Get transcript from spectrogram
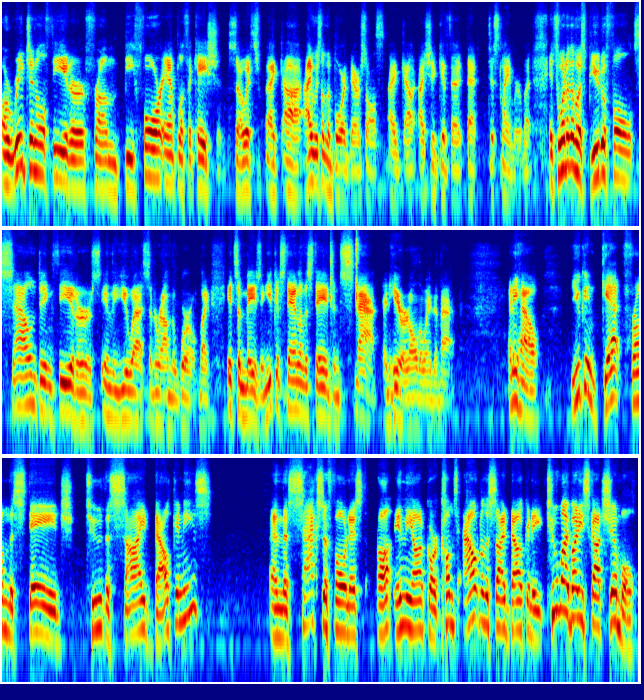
original theater from before amplification. So it's like uh, I was on the board there, so I, I should give that, that disclaimer. But it's one of the most beautiful sounding theaters in the U.S. and around the world. Like it's amazing. You can stand on the stage and snap and hear it all the way in the back. Anyhow, you can get from the stage to the side balconies and the saxophonist uh, in the encore comes out on the side balcony to my buddy Scott Schimmel,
